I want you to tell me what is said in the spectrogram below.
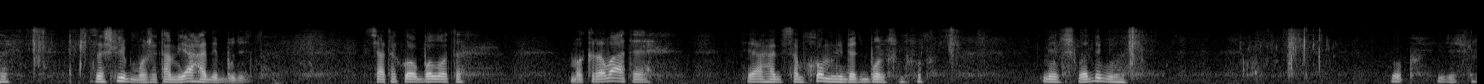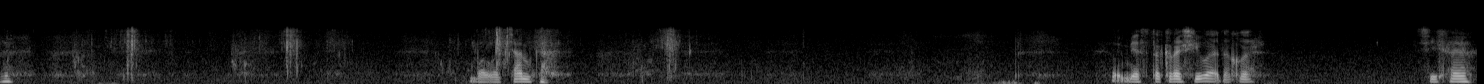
Зашли бы, может там ягоды будут. Вся такое болото мокроватое. Ягоды с мхом любят больше, чтобы меньше воды было. Оп, иди сюда. Болотянка. Место красивое такое. Тихое.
